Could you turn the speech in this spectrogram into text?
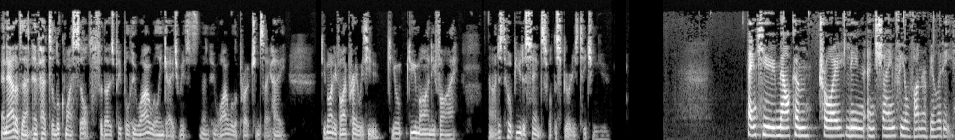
and out of that have had to look myself for those people who I will engage with and who I will approach and say, hey, do you mind if I pray with you? Do you, do you mind if I uh, just help you to sense what the Spirit is teaching you? Thank you, Malcolm, Troy, Lynn, and Shane, for your vulnerability.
